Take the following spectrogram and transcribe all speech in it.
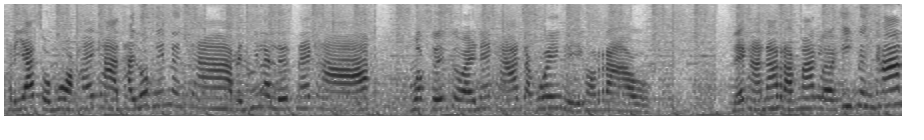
ขออนุญาตสวมหมวกให้ค่ะถ่ายรูปนิดนึงค่ะ เป็นที่ระลึกนะคะ หมวกสวยๆนะคะ จากห้วยหลีของเรา นะคะน่ารักมากเลยอีกหนึ่งท่าน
